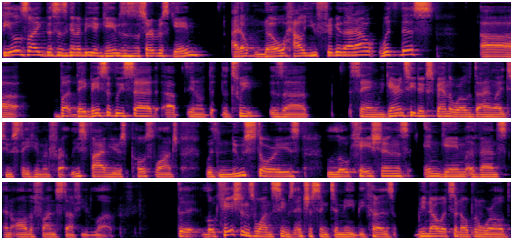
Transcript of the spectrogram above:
feels like this is going to be a games as a service game. I don't know how you figure that out with this. Uh, but they basically said, uh, you know, the, the tweet is uh, saying we guarantee to expand the world of Dying Light 2 Stay Human for at least five years post launch with new stories, locations, in game events, and all the fun stuff you love. The locations one seems interesting to me because we know it's an open world.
